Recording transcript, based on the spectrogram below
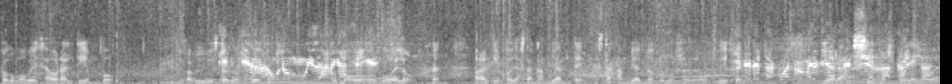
Pues como veis ahora el tiempo, lo habéis visto los Izquierda huecos, 1, muy larga, como vuelo. Ahora el tiempo ya está cambiante, está cambiando como os dije. derecha 4, media, Y ahora sí nos puede 30. llover.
